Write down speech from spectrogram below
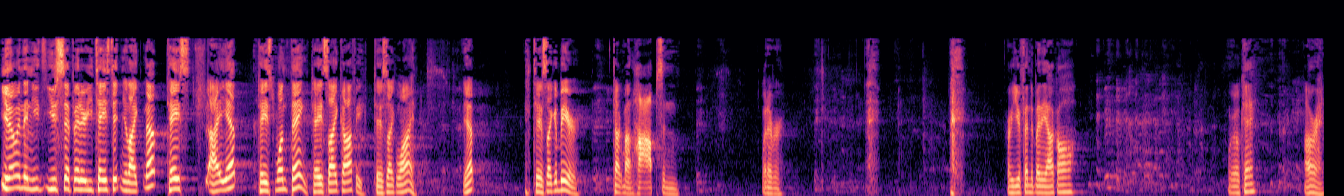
you know, and then you, you sip it or you taste it and you're like, nope, taste, I, yep, taste one thing. Tastes like coffee. Tastes like wine. Yep. Tastes like a beer. Talking about hops and whatever. Are you offended by the alcohol? We're okay? All right.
